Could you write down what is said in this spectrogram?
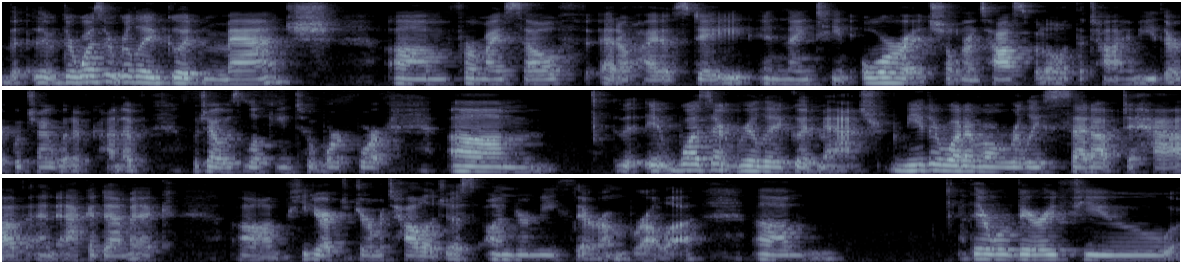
there wasn't really a good match. Um, for myself at Ohio State in 19 or at Children's Hospital at the time either, which I would have kind of, which I was looking to work for. Um, it wasn't really a good match. Neither one of them were really set up to have an academic um, pediatric dermatologist underneath their umbrella. Um, there were very few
